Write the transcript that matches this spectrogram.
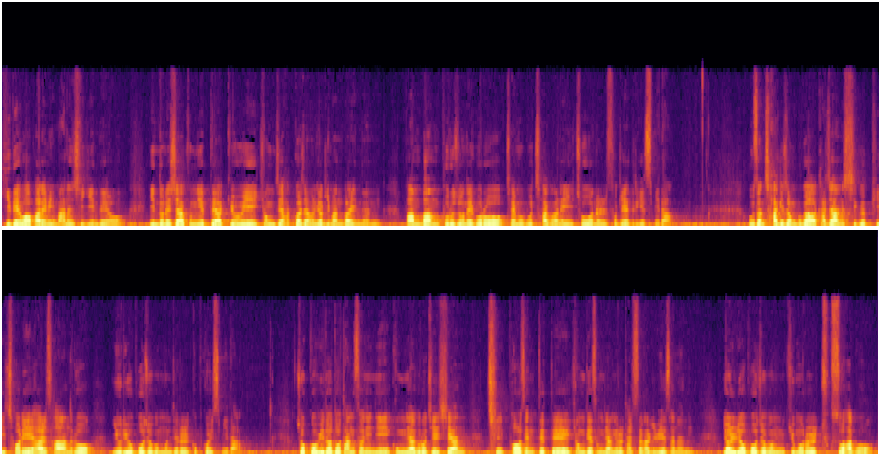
기대와 바람이 많은 시기인데요. 인도네시아 국립대학교의 경제학과장을 역임한 바 있는 반방 부르조 네고로 재무부 차관의 조언을 소개해 드리겠습니다. 우선 차기 정부가 가장 시급히 처리해야 할 사안으로 유류 보조금 문제를 꼽고 있습니다. 조코 위도도 당선인이 공약으로 제시한 7%대의 경제 성장률을 달성하기 위해서는 연료 보조금 규모를 축소하고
